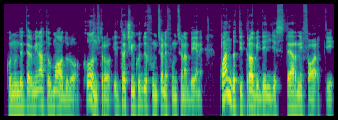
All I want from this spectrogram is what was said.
con un determinato modulo contro il 3-5-2 funziona e funziona bene. Quando ti trovi degli esterni forti,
